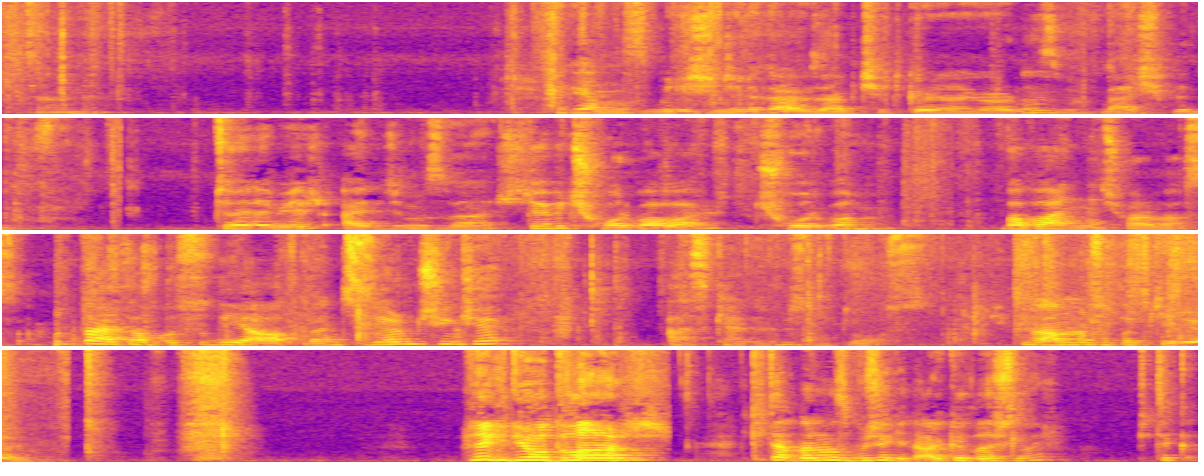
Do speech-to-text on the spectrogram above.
Bir tane. Yalnız birleşince ne kadar güzel bir çift görünüyor gördünüz mü? Ben şifledim. Şöyle bir ayrıcımız var. Şöyle bir çorba var. Çorba mı? Babaanne çorbası. Mutlu tablosu diye alt ben çiziyorum çünkü askerlerimiz mutlu olsun. Şimdi bunları toplayıp geliyorum. Ne gidiyordular? Kitaplarımız bu şekilde arkadaşlar. Bir tık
